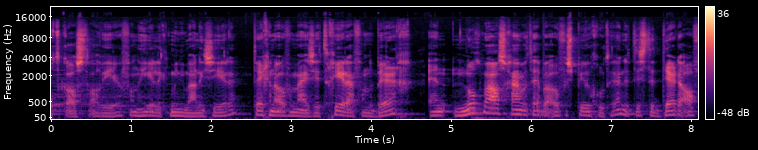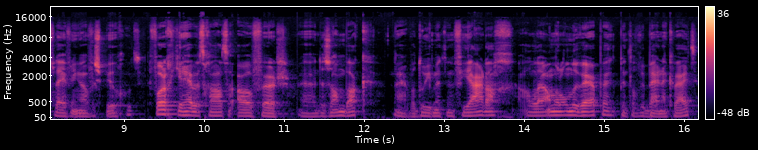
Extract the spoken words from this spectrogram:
podcast alweer van Heerlijk Minimaliseren. Tegenover mij zit Gera van den Berg. En nogmaals gaan we het hebben over speelgoed. Hè? Dit is de derde aflevering over speelgoed. Vorige keer hebben we het gehad over uh, de zandbak. Nou, wat doe je met een verjaardag? Allerlei andere onderwerpen. Ik ben het alweer bijna kwijt.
